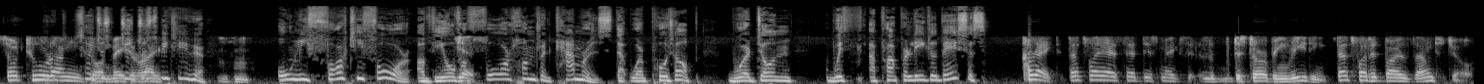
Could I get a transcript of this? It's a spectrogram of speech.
So two wrongs so don't just, make just, it right. Just to be clear here, mm-hmm only 44 of the over yes. 400 cameras that were put up were done with a proper legal basis. Correct. That's why I said this makes disturbing reading. That's what it boils down to, Joe.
